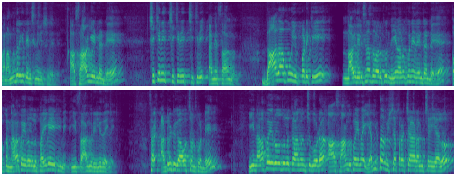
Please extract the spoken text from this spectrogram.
మనందరికీ తెలిసిన విషయమే. ఆ సాంగ్ ఏంటంటే చికిరి చికిరి చికిరి అనే సాంగ్. దాదాపు ఇప్పటికీ నాకు తెలిసినంత వరకు నేను అనుకునేది ఏంటంటే ఒక నలభై రోజులు పైగా అవుతుంది ఈ సాంగ్ రిలీజ్ అయ్యి. సరే అటు ఇటు కావచ్చు అనుకోండి. ఈ నలభై రోజుల కానుంచి కూడా ఆ సాంగ్ పైన ఎంత విష ప్రచారం చేయాలో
